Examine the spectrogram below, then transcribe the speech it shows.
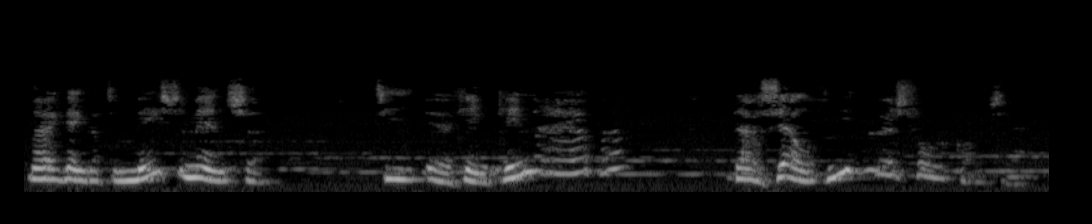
maar ik denk dat de meeste mensen die uh, geen kinderen hebben, daar zelf niet bewust voor gekozen hebben.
